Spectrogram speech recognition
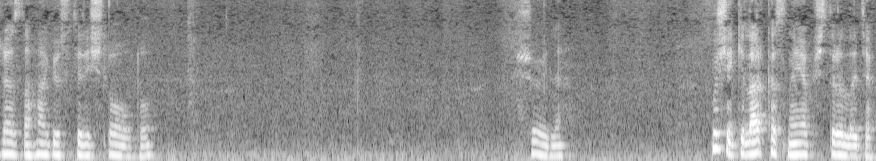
biraz daha gösterişli oldu. Şöyle. Bu şekil arkasına yapıştırılacak.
